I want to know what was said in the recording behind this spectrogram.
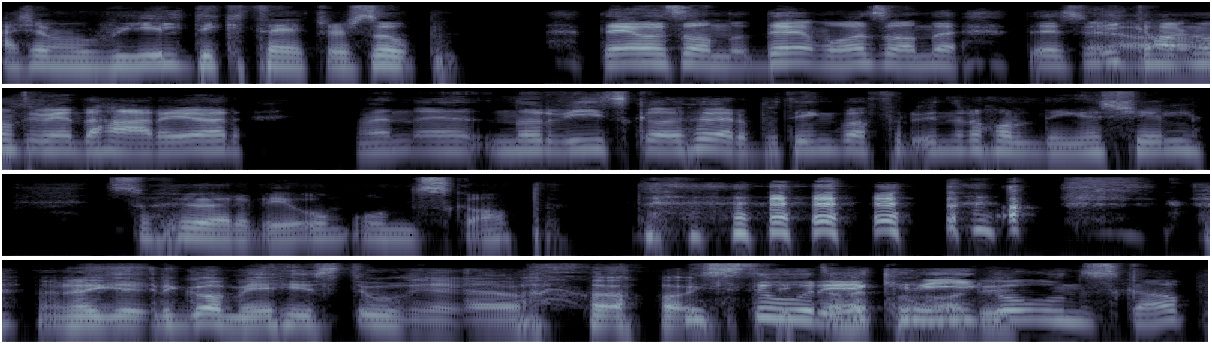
Her kommer Real Dictators opp. Det er jo sånn, det er jo sånn, det som ikke har noe med det her å gjøre. Men eh, når vi skal høre på ting bare for underholdningens skyld, så hører vi om ondskap. Det, går mye historie og, Historie, krig og ondskap.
